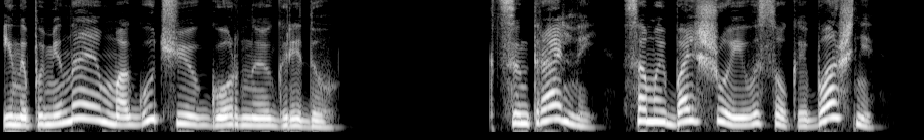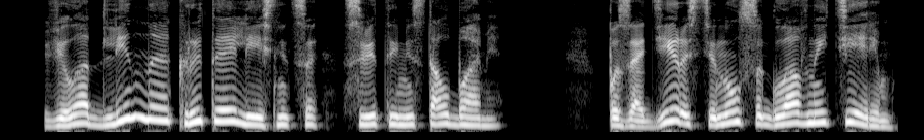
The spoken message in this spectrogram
и напоминая могучую горную гряду. К центральной, самой большой и высокой башне вела длинная крытая лестница с витыми столбами. Позади растянулся главный терем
